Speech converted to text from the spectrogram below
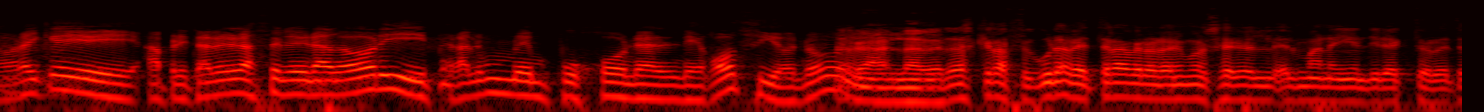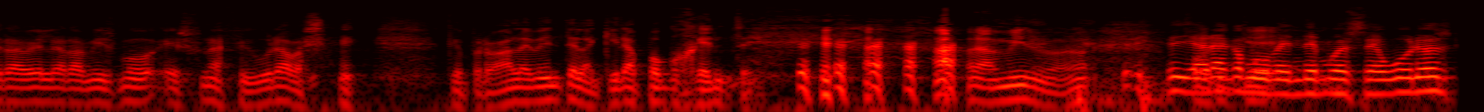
ahora hay que apretar el acelerador y pegarle un empujón al negocio, ¿no? La, verdad es que la figura de Travel, ahora mismo ser el, el managing director de Travel, ahora mismo es una figura base, que probablemente la quiera poco gente, ahora mismo, ¿no? y ahora como vendemos seguros,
